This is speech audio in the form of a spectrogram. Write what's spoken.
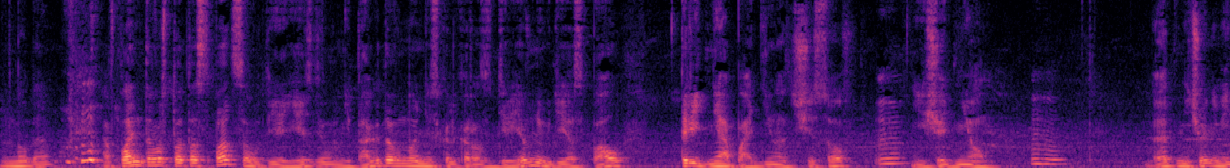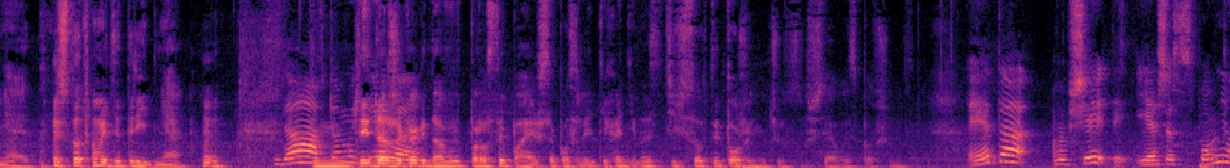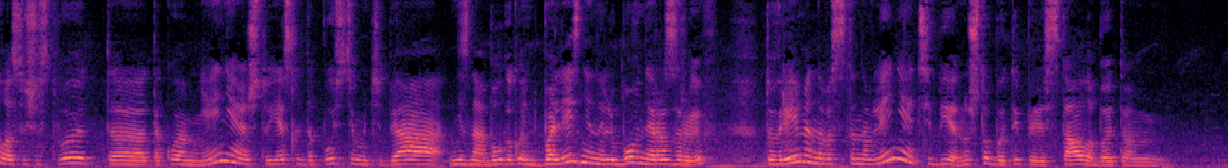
Ну да. А в плане того, что отоспаться, вот я ездил не так давно, несколько раз в деревню, где я спал три дня по 11 часов, угу. еще днем. Угу. Это ничего не меняет. Что там эти три дня? Да, в том и Ты дело. даже когда просыпаешься после этих 11 часов, ты тоже не чувствуешь себя выспавшимся. Это Вообще, я сейчас вспомнила, существует э, такое мнение, что если, допустим, у тебя, не знаю, был какой-нибудь болезненный любовный разрыв, то время на восстановление тебе, ну, чтобы ты перестал об этом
